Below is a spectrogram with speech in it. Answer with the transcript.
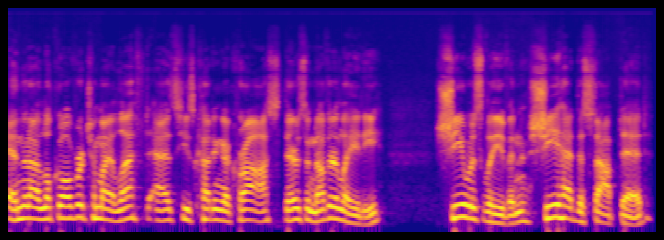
And then I look over to my left as he's cutting across. There's another lady. She was leaving. She had to stop dead.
